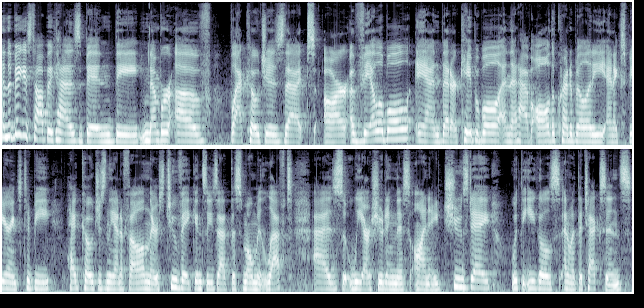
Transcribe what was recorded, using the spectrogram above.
And the biggest topic has been the number of black coaches that are available and that are capable and that have all the credibility and experience to be head coaches in the NFL. And there's two vacancies at this moment left as we are shooting this on a Tuesday with the Eagles and with the Texans.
